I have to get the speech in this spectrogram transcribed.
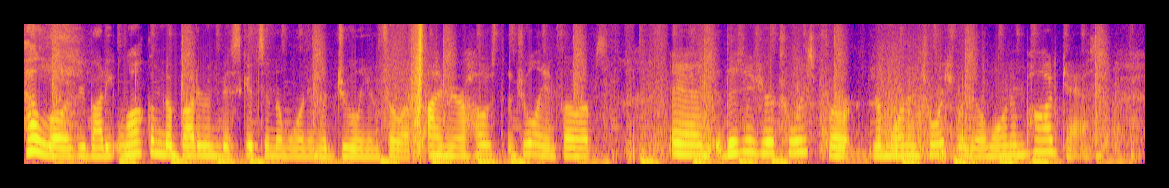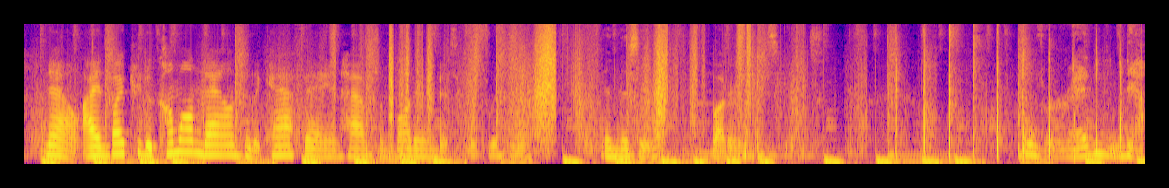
Hello, everybody. Welcome to Butter and Biscuits in the Morning with Julian Phillips. I'm your host, Julian Phillips, and this is your choice for your morning choice for your morning podcast. Now, I invite you to come on down to the cafe and have some butter and biscuits with me. And this is Butter and Biscuits. Over and down.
